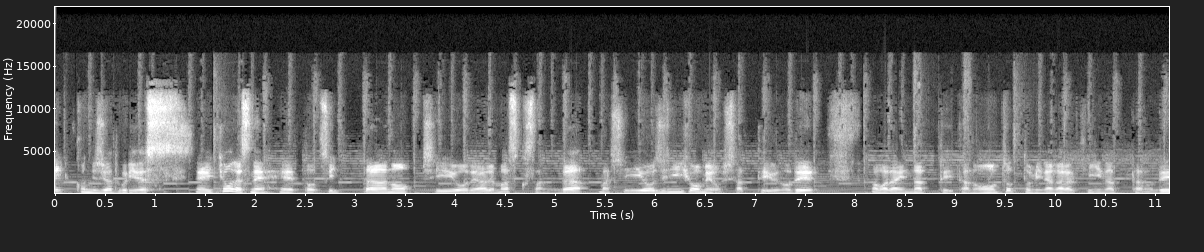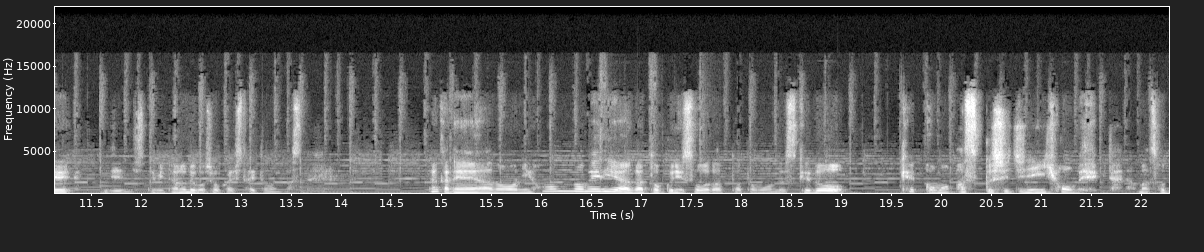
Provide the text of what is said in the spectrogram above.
い、こんにちは、とくりです。えー、今日はですね、えっ、ー、と、ツイッターの CEO であるマスクさんが、まあ、CEO 辞任表明をしたっていうので、まあ、話題になっていたのをちょっと見ながら気になったので、記事にしてみたのでご紹介したいと思います。なんかね、あの、日本のメディアが特にそうだったと思うんですけど、結構もうマスク氏辞任表明みたいな、まあそっ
